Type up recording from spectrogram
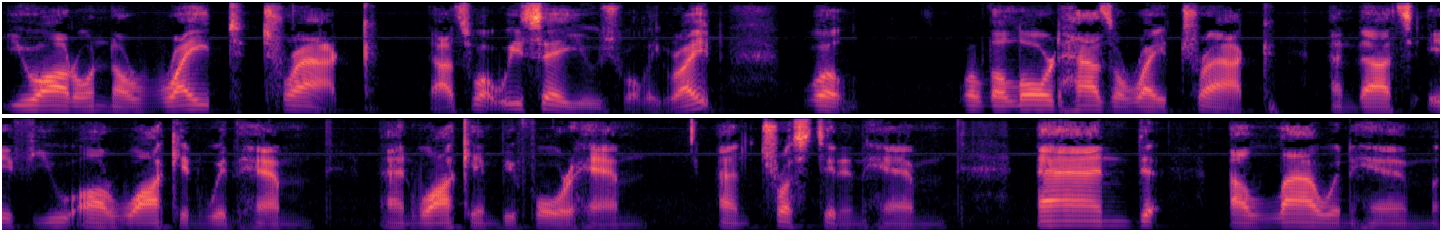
You are on the right track. That's what we say usually, right? Well, well, the Lord has a right track, and that's if you are walking with Him and walking before Him and trusting in Him and allowing Him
